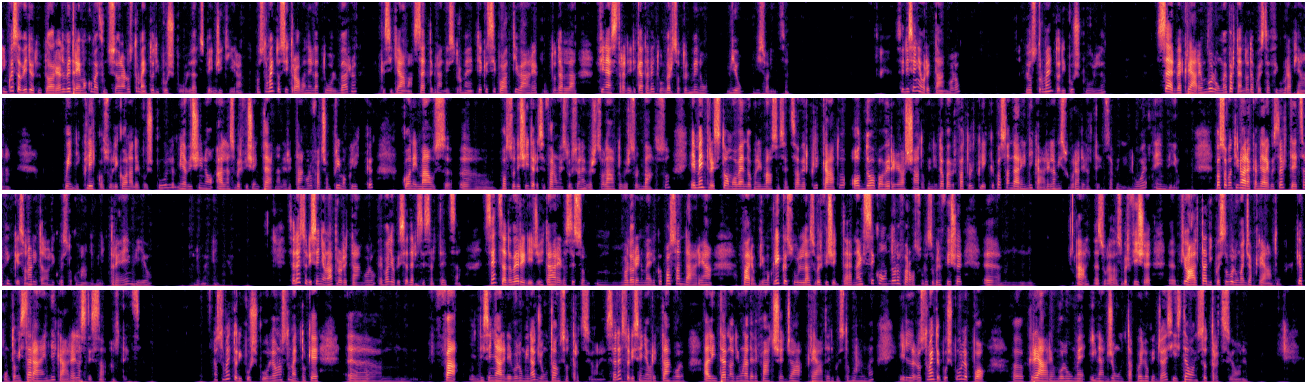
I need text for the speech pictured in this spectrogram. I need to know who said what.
Speaker 1: In questo video tutorial vedremo come funziona lo strumento di push-pull spingi-tira. Lo strumento si trova nella toolbar che si chiama Set grandi strumenti e che si può attivare appunto dalla finestra dedicata alle toolbar sotto il menu View Visualizza. Se disegna un rettangolo, lo strumento di push-pull serve a creare un volume partendo da questa figura piana. Quindi clicco sull'icona del push pull, mi avvicino alla superficie interna del rettangolo, faccio un primo clic, con il mouse eh, posso decidere se fare un'estrusione verso l'alto o verso il basso e mentre sto muovendo con il mouse senza aver cliccato o dopo aver rilasciato, quindi dopo aver fatto il clic, posso andare a indicare la misura dell'altezza, quindi 2 e invio. Posso continuare a cambiare questa altezza finché sono all'interno di questo comando, quindi 3 e invio, 2 invio. Se adesso disegno un altro rettangolo e voglio che sia della stessa altezza, senza dover ridigitare lo stesso mh, mm, valore numerico, posso andare a fare un primo clic sulla superficie interna e il secondo lo farò sulla superficie, ehm, alta, sulla superficie eh, più alta di questo volume già creato, che appunto mi starà a indicare la stessa altezza. Lo strumento di push-pull è uno strumento che eh, fa disegnare dei volumi in aggiunta o in sottrazione. Se adesso disegno un rettangolo all'interno di una delle facce già create di questo volume, il, lo strumento push-pull può eh, creare un volume in aggiunta a quello che già esiste o in sottrazione.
